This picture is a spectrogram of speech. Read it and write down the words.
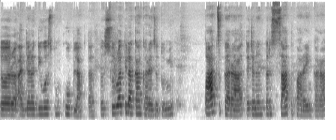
तर आणि त्याला दिवस पण खूप लागतात. तर सुरुवातीला काय करायचं तुम्ही? पाच करा त्याच्यानंतर सात पारायण करा.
